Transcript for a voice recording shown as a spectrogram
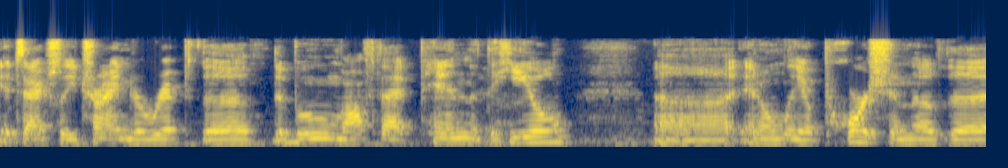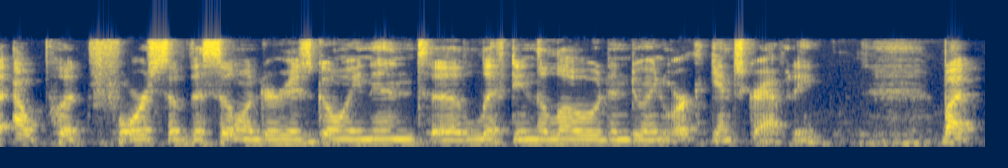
It's actually trying to rip the, the boom off that pin at the heel uh, and only a portion of the output force of the cylinder is going into lifting the load and doing work against gravity. But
